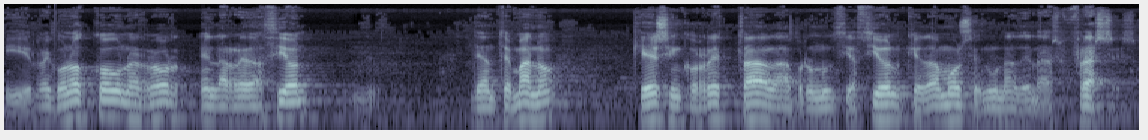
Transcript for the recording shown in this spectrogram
Y reconozco un error en la redacción de antemano, que es incorrecta la pronunciación que damos en una de las frases.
